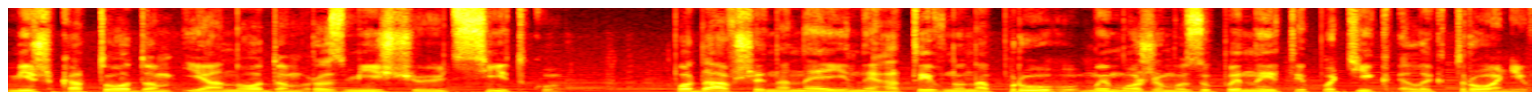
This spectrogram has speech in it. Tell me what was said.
між катодом і анодом розміщують сітку. Подавши на неї негативну напругу, ми можемо зупинити потік електронів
